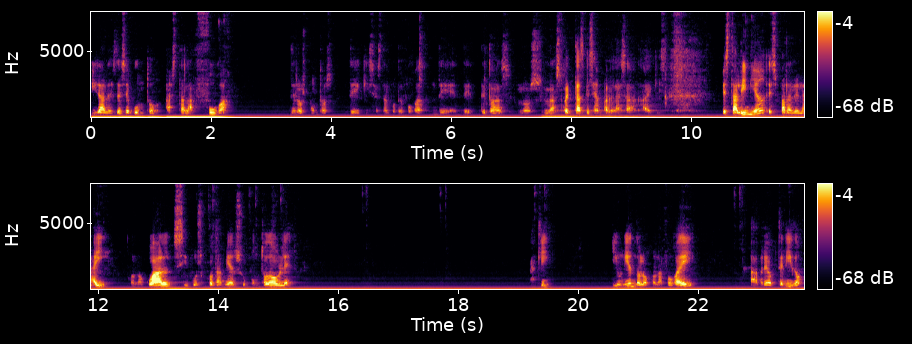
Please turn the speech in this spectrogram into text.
irá desde ese punto hasta la fuga de los puntos de X, hasta el punto de fuga de, todas las rectas que sean paralelas a, X. Esta línea es paralela a Y, con lo cual si busco también su punto doble, uniéndolo con la fuga Y habré obtenido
